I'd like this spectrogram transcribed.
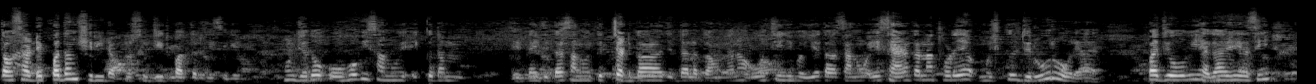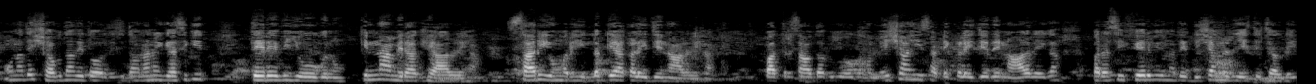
ਤਾਂ ਉਹ ਸਾਡੇ ਪਦਮ ਸ਼੍ਰੀ ਡਾਕਟਰ ਸੁਰਜੀਤ ਪਾਤਰ ਜੀ ਸੀਗੇ। ਹੁਣ ਜਦੋਂ ਉਹ ਵੀ ਸਾਨੂੰ ਇੱਕਦਮ ਇਦਾਂ ਜਿੱਦਾਂ ਸਾਨੂੰ ਇੱਕ ਝਟਕਾ ਜਿੱਦਾਂ ਲੱਗਾ ਹੁੰਦਾ ਨਾ ਉਹ ਚੀਜ਼ ਹੋਈ ਹੈ ਤਾਂ ਸਾਨੂੰ ਇਹ ਸਹਿਣ ਕਰਨਾ ਥੋੜਾ ਜਿਹਾ ਮੁਸ਼ਕਿਲ ਜ਼ਰੂਰ ਹੋ ਰਿਹਾ ਹੈ। ਪਰ ਜੋ ਵੀ ਹੈਗਾ ਇਹ ਅਸੀਂ ਉਹਨਾਂ ਦੇ ਸ਼ਬਦਾਂ ਦੇ ਤੌਰ ਤੇ ਜਿੱਦਾਂ ਉਹਨਾਂ ਨੇ ਕਿਹਾ ਸੀ ਕਿ ਤੇਰੇ ਵਿਯੋਗ ਨੂੰ ਕਿੰਨਾ ਮੇਰਾ ਖਿਆਲ ਰਿਹਾ ਸਾਰੀ ਉਮਰ ਹੀ ਲੱਗਿਆ ਕਲੇਜੇ ਨਾਲ ਰਿਹਾ। ਪਾਤਰ ਸਾਹਿਬ ਦਾ ਵਿਯੋਗ ਹਮੇਸ਼ਾ ਹੀ ਸਾਡੇ ਕਲੇਜੇ ਦੇ ਨਾਲ ਰਹੇਗਾ, ਪਰ ਅਸੀਂ ਫਿਰ ਵੀ ਉਹਨਾਂ ਦੇ ਦਿਸ਼ਾ ਨਿਰਦੇਸ਼ ਤੇ ਚੱਲਦੇ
